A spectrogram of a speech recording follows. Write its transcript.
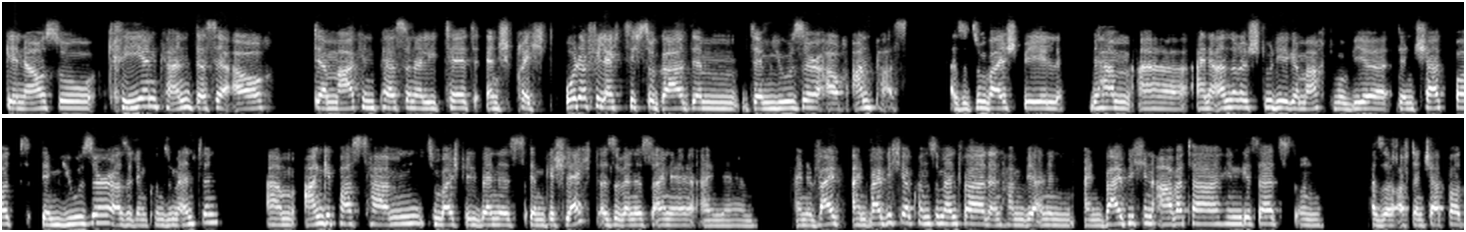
genauso kreieren kann, dass er auch der Markenpersonalität entspricht oder vielleicht sich sogar dem, dem User auch anpasst. Also zum Beispiel, wir haben äh, eine andere Studie gemacht, wo wir den Chatbot dem User, also dem Konsumenten, ähm, angepasst haben. Zum Beispiel, wenn es dem Geschlecht, also wenn es eine eine eine Weib, ein weiblicher Konsument war, dann haben wir einen einen weiblichen Avatar hingesetzt und also auf den Chatbot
